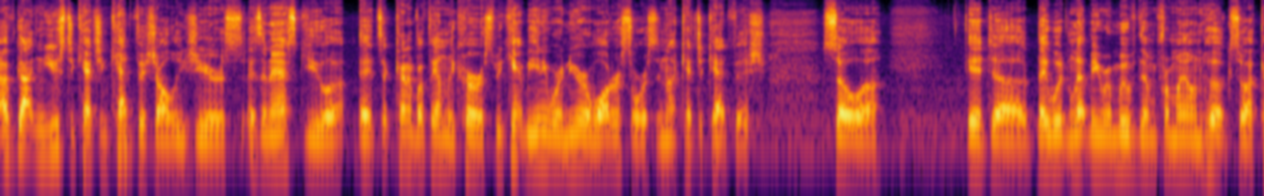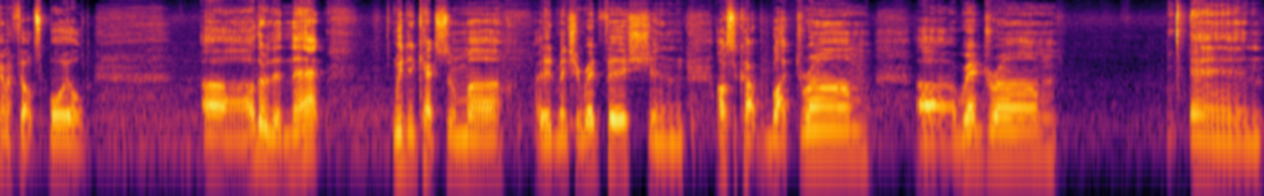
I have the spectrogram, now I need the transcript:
I've gotten used to catching catfish all these years. As an Askew, uh, it's a kind of a family curse. We can't be anywhere near a water source and not catch a catfish. So uh, it uh, they wouldn't let me remove them from my own hook, so I kind of felt spoiled. Uh, other than that, we did catch some. Uh, I did mention redfish and also caught black drum, uh, red drum, and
